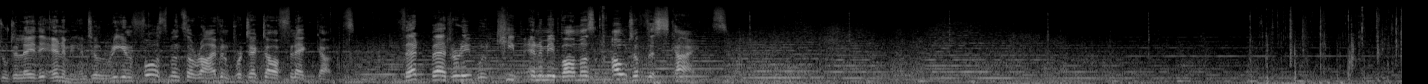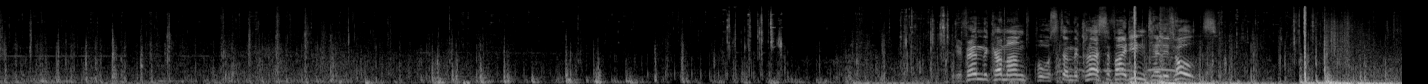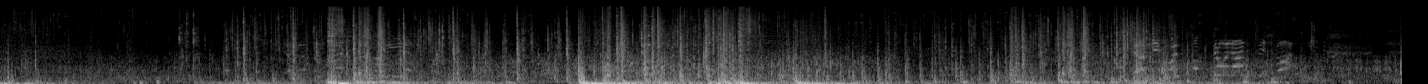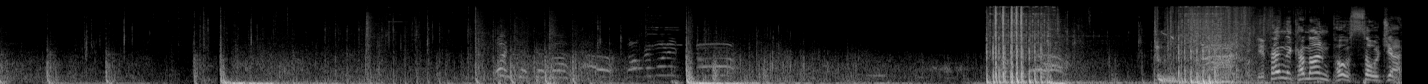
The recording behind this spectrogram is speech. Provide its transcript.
to delay the enemy until reinforcements arrive and protect our flak guns. That battery will keep enemy bombers out of the skies. Defend the command post and the classified intel it holds. Defend the command post, soldier!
